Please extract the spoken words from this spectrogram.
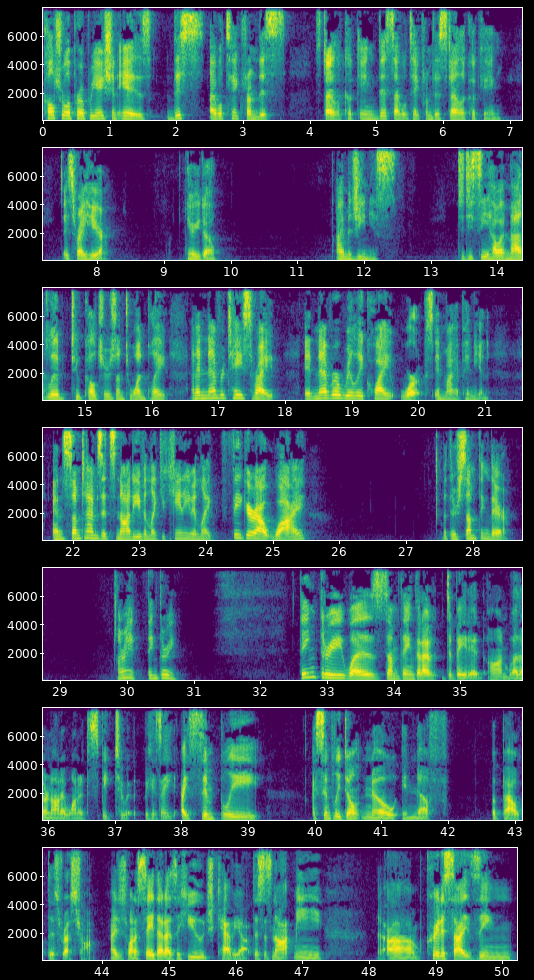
Cultural appropriation is this I will take from this style of cooking, this I will take from this style of cooking. It's right here. Here you go. I'm a genius. Did you see how I mad libbed two cultures onto one plate? And it never tastes right it never really quite works, in my opinion. And sometimes it's not even like you can't even like figure out why, but there's something there. All right, thing three. Thing three was something that I debated on whether or not I wanted to speak to it because I, I simply I simply don't know enough about this restaurant. I just want to say that as a huge caveat. This is not me um, criticizing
